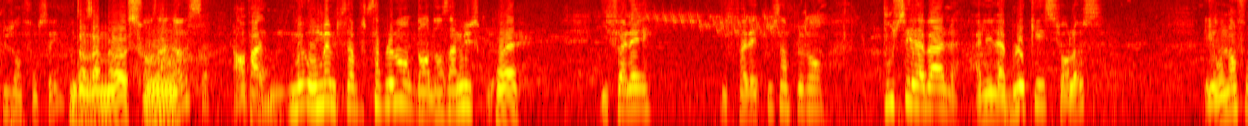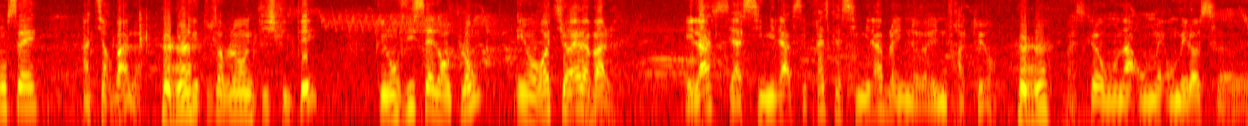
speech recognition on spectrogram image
plus enfoncée dans un os dans ou. un os, alors, enfin, m- ou même sim- simplement dans, dans un muscle, Ouais. il fallait, il fallait tout simplement pousser la balle, aller la bloquer sur l'os, et on enfonçait un tire-balle, Uh-huh. qui est tout simplement une tige filetée, que l'on vissait dans le plomb et on retirait la balle. Et là, c'est assimilable, c'est presque assimilable à une, à une fracture, Uh-huh. parce qu'on on met, on met l'os euh,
